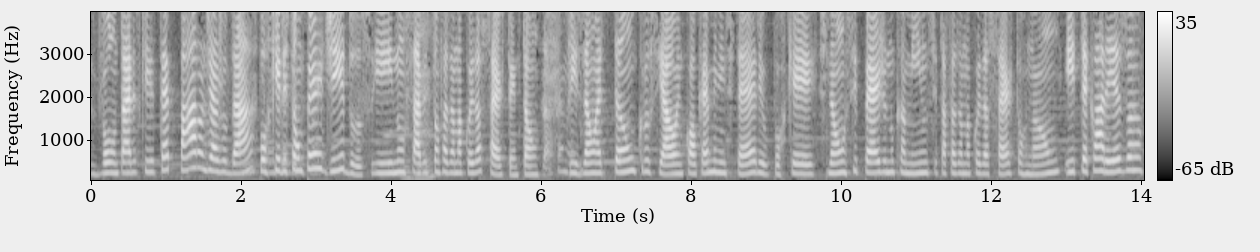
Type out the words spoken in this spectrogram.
voluntários que até param de ajudar porque não eles estão perdidos e não sabem se estão fazendo a coisa certa. Então, Exatamente. visão é tão crucial em qualquer ministério porque senão se perde no caminho se está fazendo a coisa certa ou não e ter clareza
